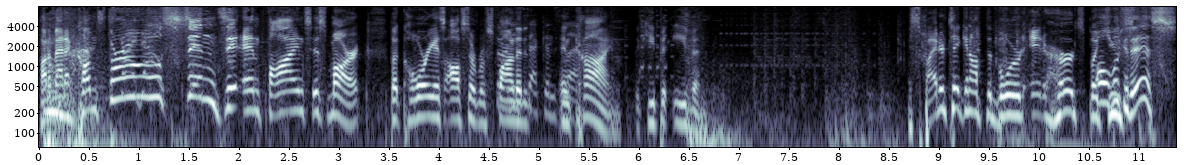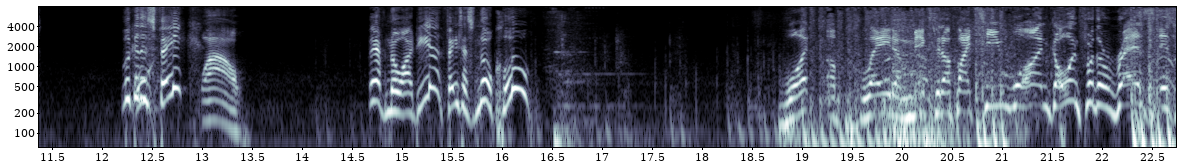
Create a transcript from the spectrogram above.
Autimatic comes through, sends it, and finds his mark. But Corey has also responded in left. kind to keep it even. Spyder taken off the board. It hurts, but Oh, you look at this. Look at this oh, fake. Wow. They have no idea. FaZe has no clue. What a play to mix it up by T1. Going for the res is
